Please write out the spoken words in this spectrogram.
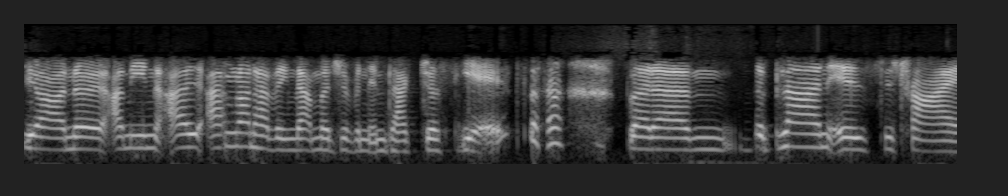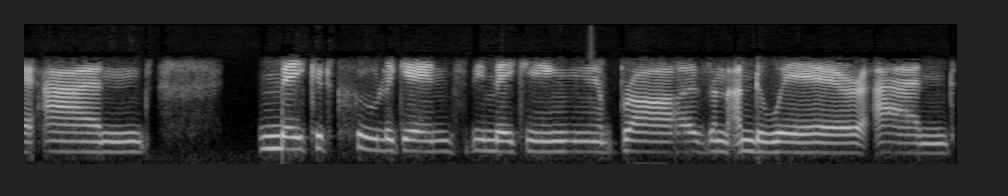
yeah, no, I mean, I, I'm not having that much of an impact just yet. but um, the plan is to try and make it cool again to be making bras and underwear and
